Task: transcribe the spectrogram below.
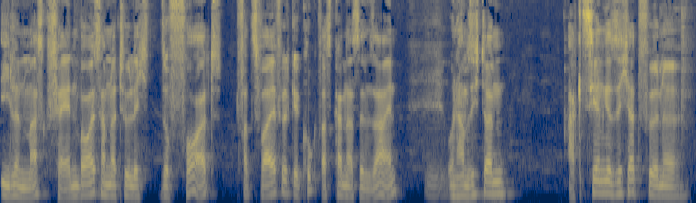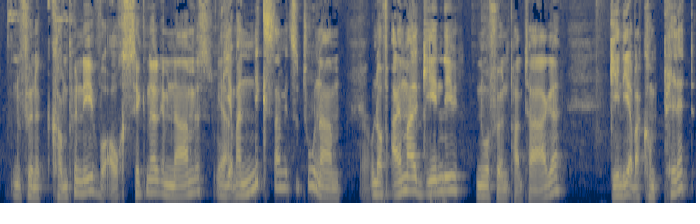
Elon Musk Fanboys haben natürlich sofort verzweifelt geguckt, was kann das denn sein? Mhm. Und haben sich dann Aktien gesichert für eine für eine Company, wo auch Signal im Namen ist, ja. die aber nichts damit zu tun haben. Ja. Und auf einmal gehen die nur für ein paar Tage, gehen die aber komplett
